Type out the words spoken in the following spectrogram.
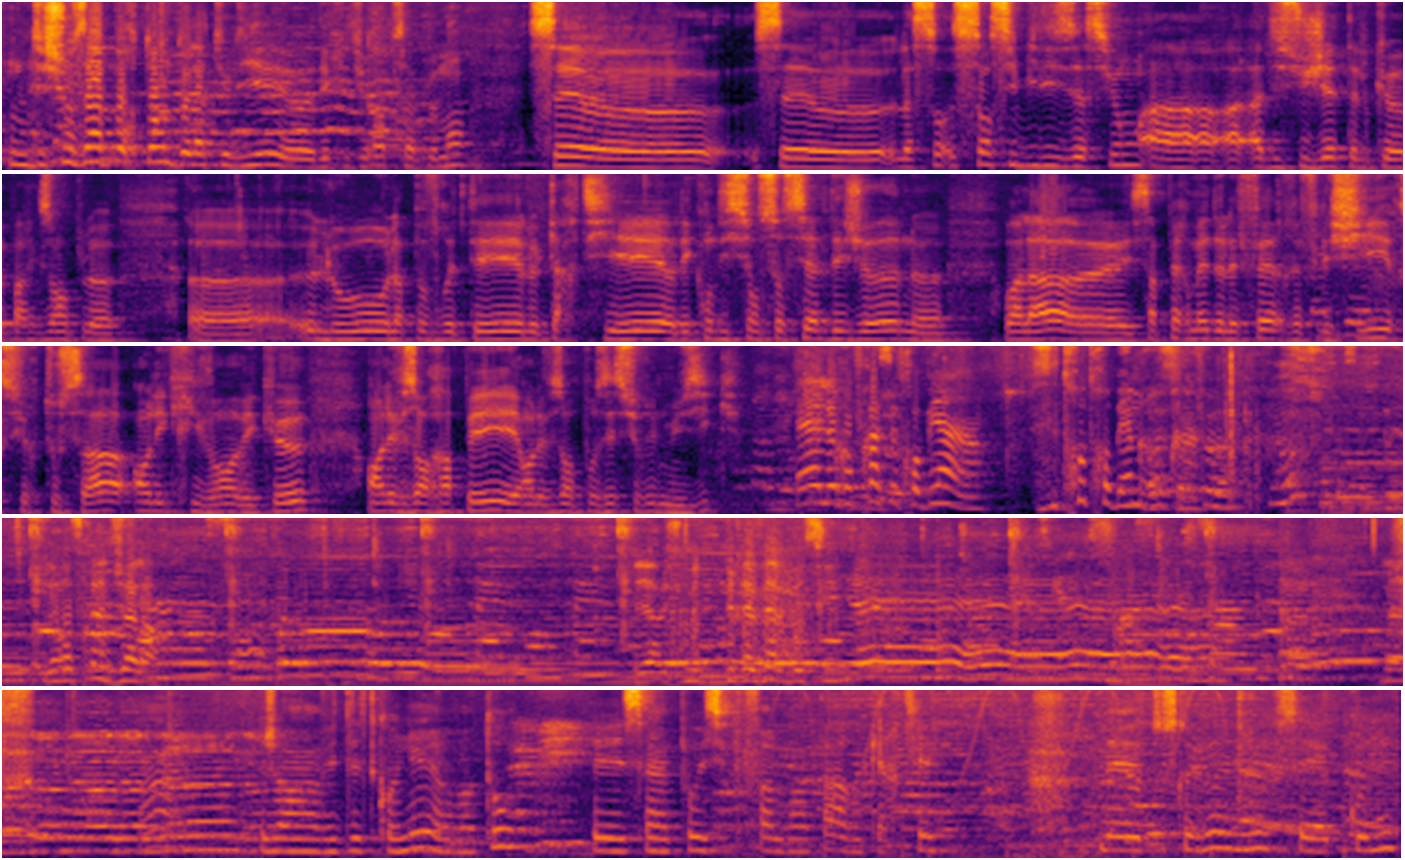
Une des choses importantes de l'atelier euh, d'écriture rap simplement, c'est euh, euh, la sen- sensibilisation à, à- à des sujets tels que par exemple euh, l'eau, la pauvreté, le quartier, les conditions sociales des jeunes. euh, voilà, euh, et ça permet de les faire réfléchir sur tout ça en écrivant avec eux, en les faisant rapper et en les faisant poser sur une musique. Eh, le refrain, c'est trop bien. hein. C'est trop, trop bien le refrain. Le refrain est déjà là. Et, Je mets du réverb aussi. D'être connu avant tout. Et c'est un peu aussi pour faire le vantard au quartier. Mais tout ce que je veux, nous, c'est être connus.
